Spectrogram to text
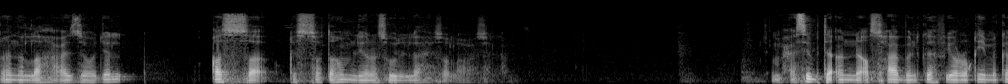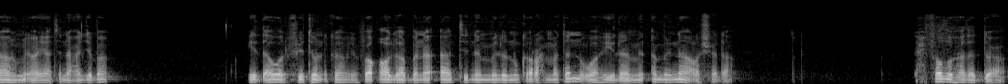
أن الله عز وجل قص قصتهم لرسول الله صلى الله عليه وسلم. أم حسبت أن أصحاب الكهف والرقيم كانوا من آياتنا عجبا؟ إذ أول فتن الكهف فقال ربنا آتنا من لدنك رحمة وهي من أمرنا رشدا. احفظوا هذا الدعاء.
